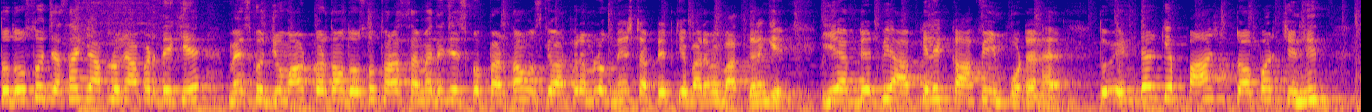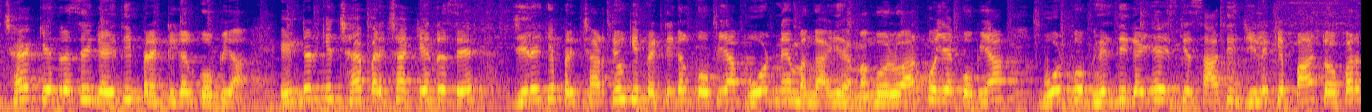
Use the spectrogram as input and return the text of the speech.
तो दोस्तों, जैसा कि आप लोग यहाँ पर देखिए, मैं इसको जूम आउट करता हूँ। दोस्तों, थोड़ा समय दीजिए, इसको पढ़ता हूँ। उसके बाद फिर हम लोग नेक्स्ट अपडेट के बारे में बात करेंगे। ये अपडेट भी आपके लिए काफ़ी इंपॉर्टेंट है। तो इंटर के पाँच टॉपर चिन्हित छह केंद्र से गई थी प्रैक्टिकल कॉपियाँ। इंटर के छह परीक्षा केंद्र से ज़िले के परीक्षार्थियों की प्रैक्टिकल कॉपियाँ बोर्ड ने मंगाई है। मंगलवार को यह कॉपियाँ बोर्ड को भेज दी गई है। इसके साथ ही ज़िले के पाँच टॉपर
